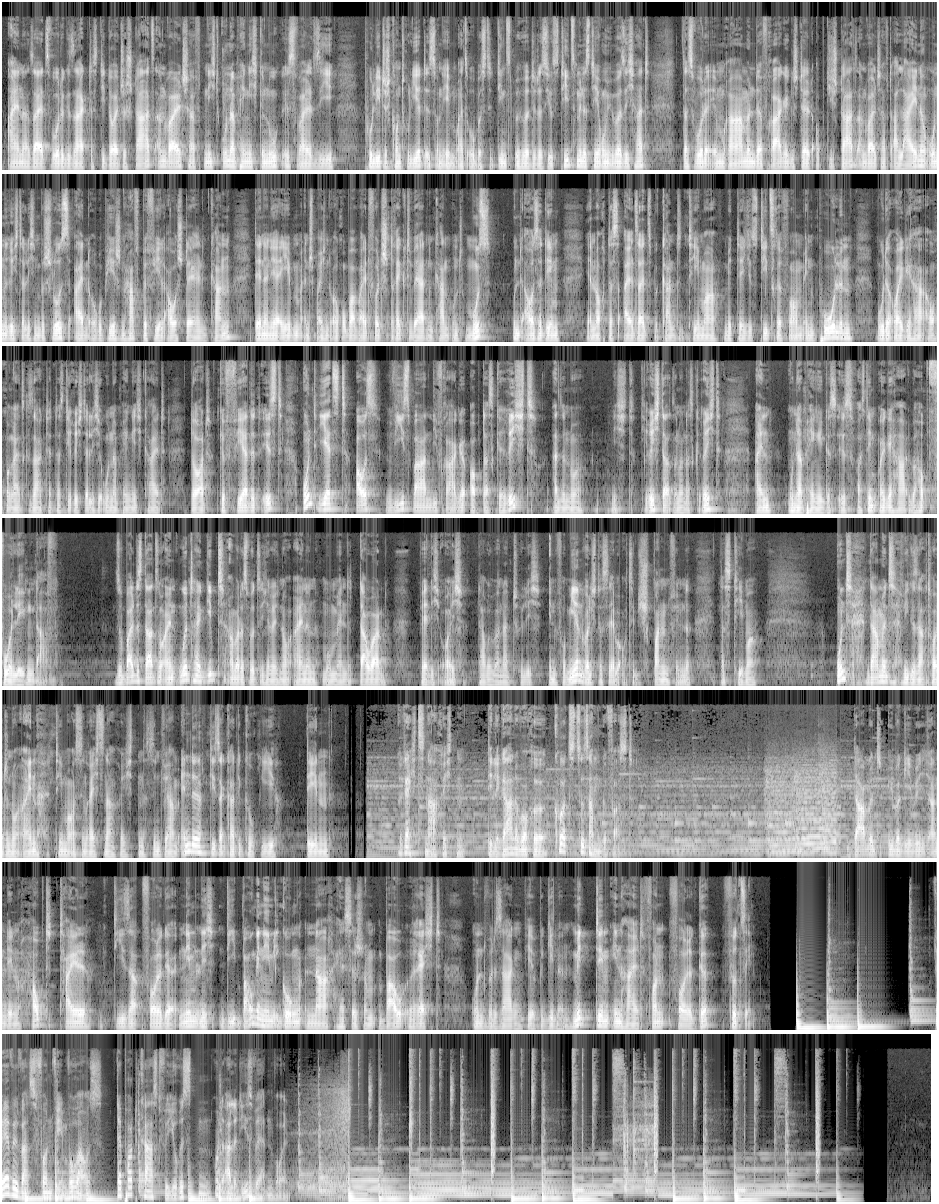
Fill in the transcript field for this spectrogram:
Einerseits wurde gesagt, dass die deutsche Staatsanwaltschaft nicht unabhängig genug ist, weil sie politisch kontrolliert ist und eben als oberste Dienstbehörde das Justizministerium über sich hat. Das wurde im Rahmen der Frage gestellt, ob die Staatsanwaltschaft alleine ohne richterlichen Beschluss einen europäischen Haftbefehl ausstellen kann, der dann ja eben entsprechend europaweit vollstreckt werden kann und muss. Und außerdem ja noch das allseits bekannte Thema mit der Justizreform in Polen, wo der EuGH auch bereits gesagt hat, dass die richterliche Unabhängigkeit dort gefährdet ist. Und jetzt aus Wiesbaden die Frage, ob das Gericht, also nur nicht die Richter, sondern das Gericht, ein unabhängiges ist, was dem EuGH überhaupt vorlegen darf. Sobald es dazu ein Urteil gibt, aber das wird sicherlich noch einen Moment dauern, werde ich euch darüber natürlich informieren, weil ich das selber auch ziemlich spannend finde, das Thema. Und damit, wie gesagt, heute nur ein Thema aus den Rechtsnachrichten, sind wir am Ende dieser Kategorie, den Rechtsnachrichten. Die legale Woche kurz zusammengefasst. Damit übergebe ich an den Hauptteil dieser Folge, nämlich die Baugenehmigung nach hessischem Baurecht und würde sagen, wir beginnen mit dem Inhalt von Folge 14. Wer will was von wem woraus? Der Podcast für Juristen und alle, die es werden wollen.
